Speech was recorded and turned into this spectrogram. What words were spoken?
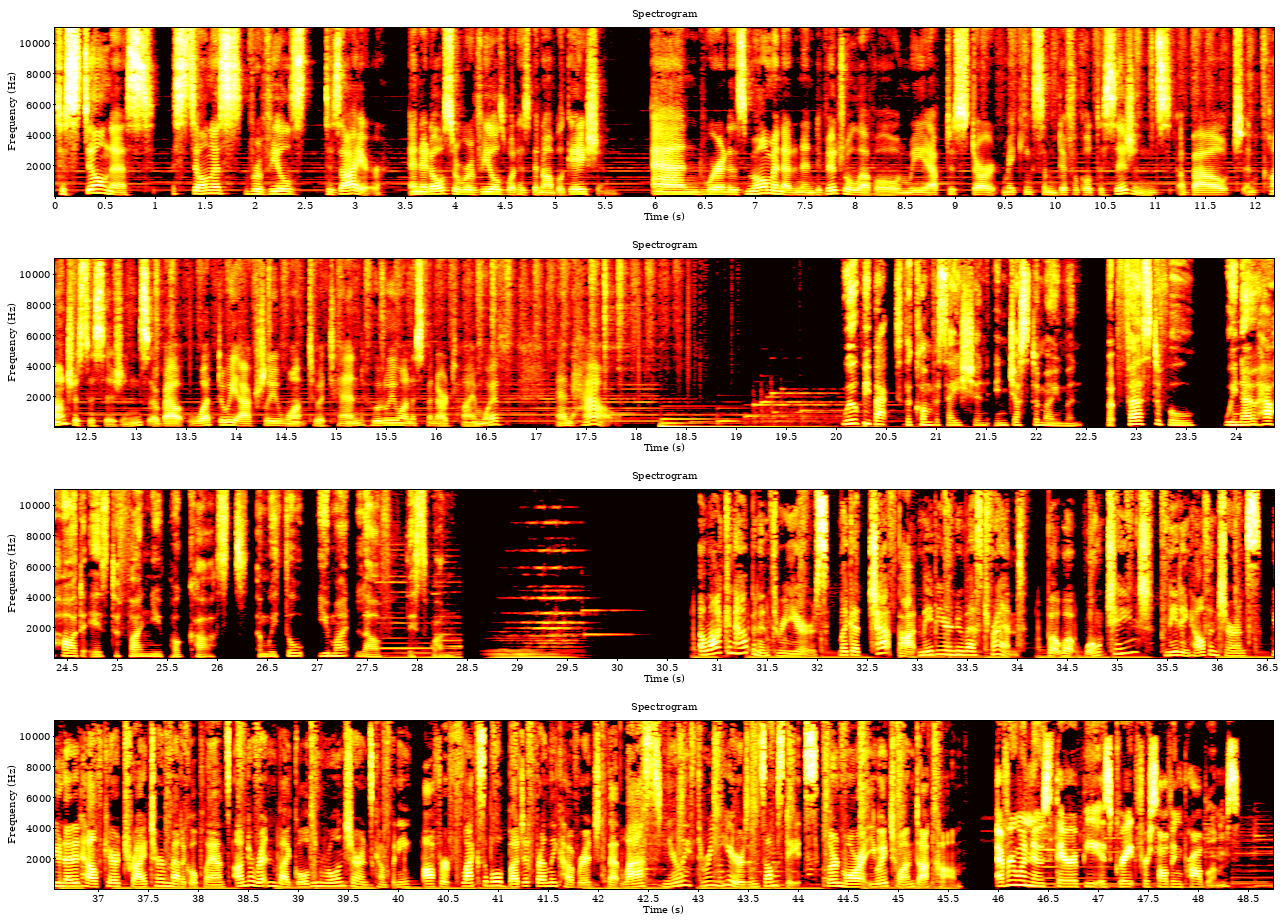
to stillness, stillness reveals desire and it also reveals what has been obligation. And we're in this moment at an individual level, and we have to start making some difficult decisions about, and conscious decisions about what do we actually want to attend, who do we want to spend our time with, and how. We'll be back to the conversation in just a moment. But first of all, we know how hard it is to find new podcasts, and we thought you might love this one. A lot can happen in three years, like a chatbot may be your new best friend. But what won't change? Needing health insurance. United Healthcare TriTerm Medical Plans, underwritten by Golden Rule Insurance Company, offer flexible, budget friendly coverage that lasts nearly three years in some states. Learn more at uh1.com. Everyone knows therapy is great for solving problems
